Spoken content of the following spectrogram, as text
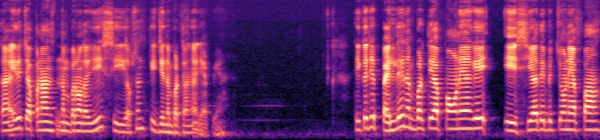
ਤਾਂ ਇਹਦੇ ਚ ਆਪਣਾ ਨੰਬਰ ਆਉਂਦਾ ਜੀ ਸੀ ਆਪਸ਼ਨ ਤੀਜੇ ਨੰਬਰ ਤੇ ਆਉਂਦਾ ਜੀ ਆਪੇ। ਠੀਕ ਹੈ ਜੇ, ਪਹਿਲੇ ਨੰਬਰ ਤੇ ਆਪਾਂ ਆਉਣੇ ਆਗੇ ਏਸ਼ੀਆ ਦੇ ਵਿੱਚ ਆਉਣੇ ਆਪਾਂ।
